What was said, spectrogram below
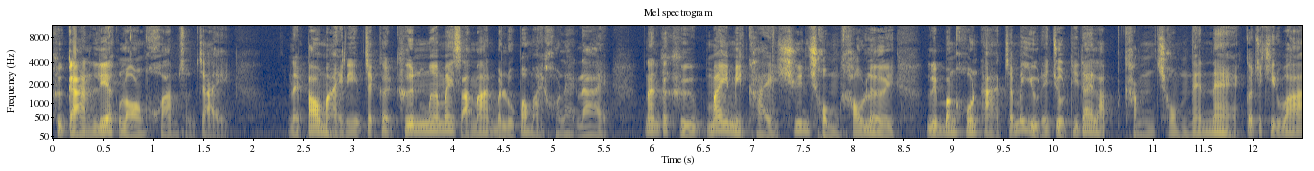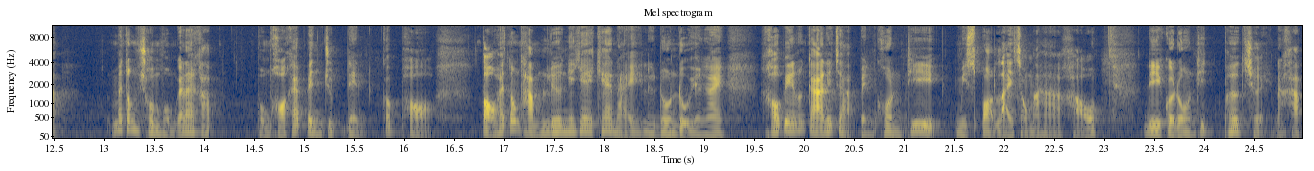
คือการเรียกร้องความสนใจ ในเป้าหมายนี้จะเกิดขึ้นเมื่อไม่สามารถบรรลุเป้าหมายข้อแรกได้ นั่นก็คือไม่มีใครชื่นชมเขาเลย หรือบางคนอาจจะไม่อยู่ในจุดที่ได้รับคำชมแน่ ๆ ก็จะคิดว่าไม่ต้องชมผมก็ได้ครับ ผมขอแค่เป็นจุดเด่นก็พอ ต่อให้ต้องทำเรื่องแย่ๆแค่ไหน หรือโดนดุยังไง เขาเพียงต้องการที่จะเป็นคนที่มีสปอตไลท์ส่องมาหาเขา ดีกว่าโดนที่เพิกเฉยนะครับ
